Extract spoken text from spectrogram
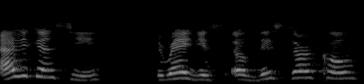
As you can see the radius of this circle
